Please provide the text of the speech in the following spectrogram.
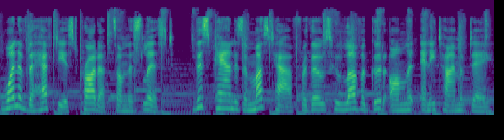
One of the heftiest products on this list, this pan is a must-have for those who love a good omelet any time of day.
